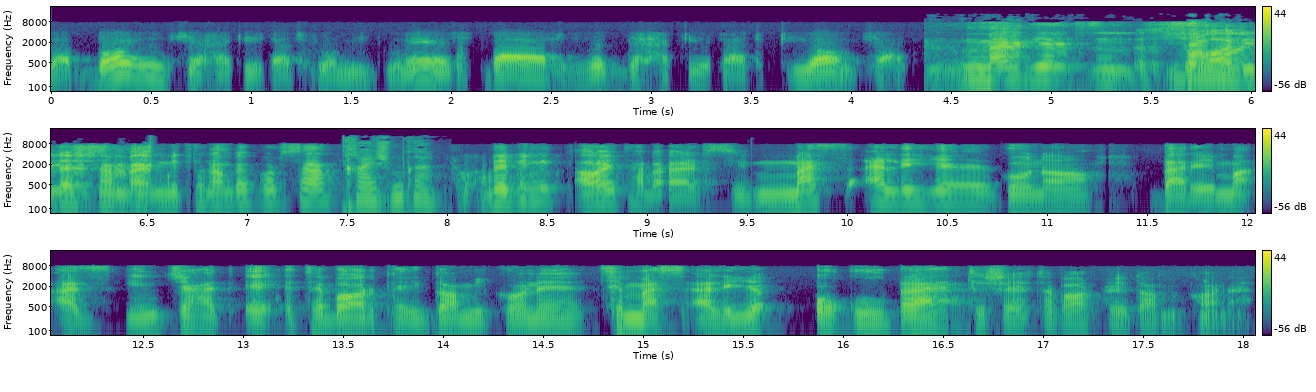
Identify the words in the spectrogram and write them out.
و با اینکه حقیقت رو می‌دونست بر ضد حقیقت قیام کرد. من یه سوالی داشتم من می‌تونم بپرسم؟ خواهش می‌کنم. ببینید آقای تبرسی مسئله گناه برای ما از این جهت اعتبار پیدا می‌کنه که مسئله عقوبتش اعتبار پیدا می‌کنه.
